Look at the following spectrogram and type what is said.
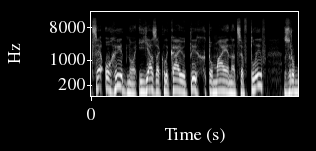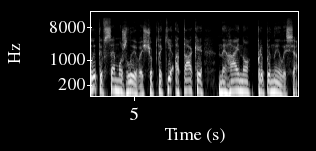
Це огидно, і я закликаю тих, хто має на це вплив, зробити все можливе, щоб такі атаки негайно припинилися.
